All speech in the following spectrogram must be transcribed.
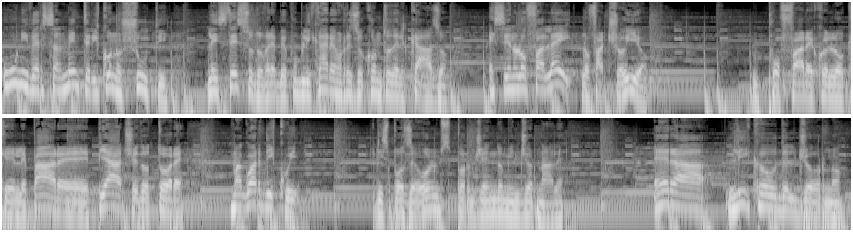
universalmente riconosciuti. Lei stesso dovrebbe pubblicare un resoconto del caso. E se non lo fa lei, lo faccio io. Può fare quello che le pare e piace, dottore, ma guardi qui, rispose Holmes porgendomi il giornale. Era l'ICO del giorno.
